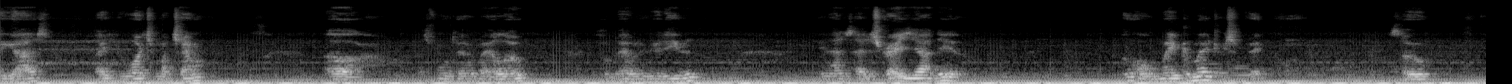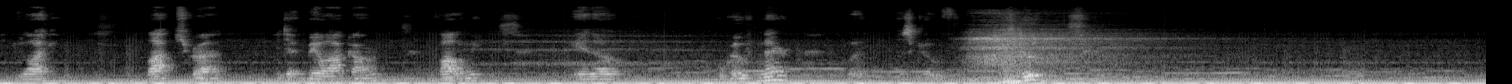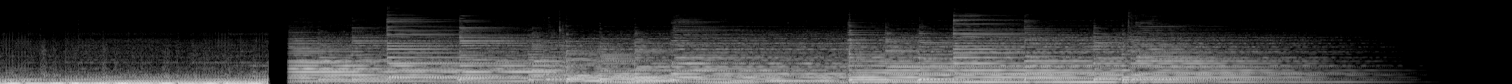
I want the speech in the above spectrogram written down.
Hey guys, thank you for watching my channel. Uh, I just want to tell everybody hello. Hope you're having a good evening. And I just had this crazy idea. I'm gonna make a Matrix effect. So, if you like it, like, subscribe, hit that bell icon, follow me, and uh, we'll go from there. But let's go. Let's do it.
